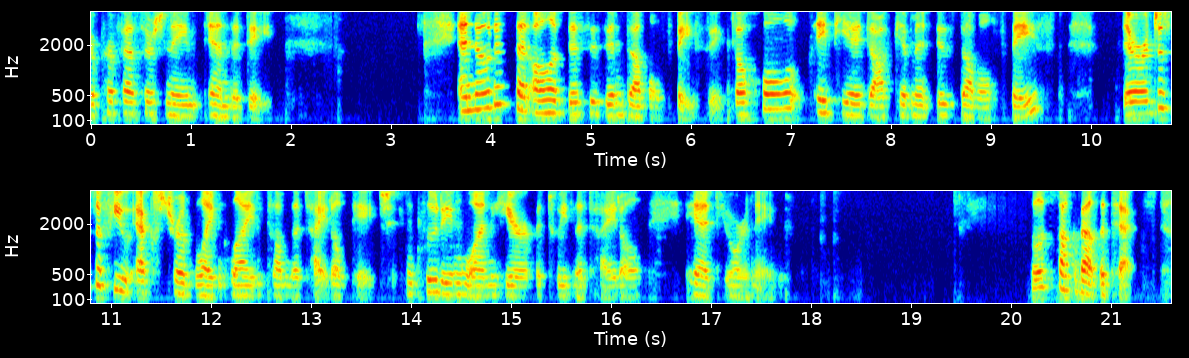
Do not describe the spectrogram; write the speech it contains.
your professor's name, and the date. And notice that all of this is in double spacing. The whole APA document is double spaced. There are just a few extra blank lines on the title page, including one here between the title and your name. So let's talk about the text.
